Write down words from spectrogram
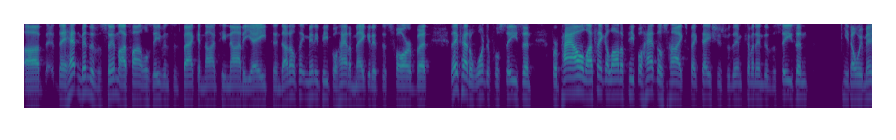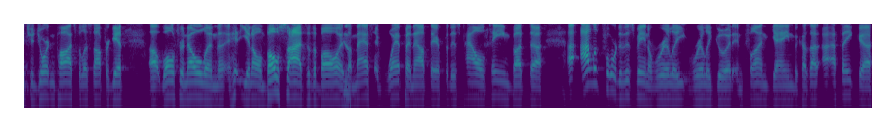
Uh, they hadn't been to the semifinals even since back in 1998, and I don't think many people had to make it this far. But they've had a wonderful season for Powell. I think a lot of people had those high expectations for them coming into the season you know, we mentioned Jordan Potts, but let's not forget uh, Walter Nolen, uh, you know, on both sides of the ball is a massive weapon out there for this Powell team. But uh, I, look forward to this being a really, really good and fun game because I, I think, uh,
